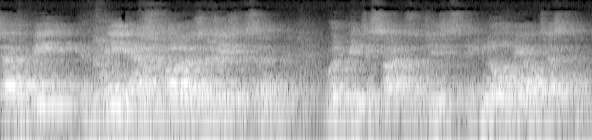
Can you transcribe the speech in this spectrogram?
So if we, if we as followers of Jesus and would be disciples of Jesus, ignore the Old Testament,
